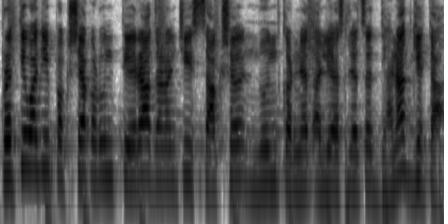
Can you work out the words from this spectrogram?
प्रतिवादी पक्षाकडून तेरा जणांची साक्ष नोंद करण्यात आली असल्याचं ध्यानात घेता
